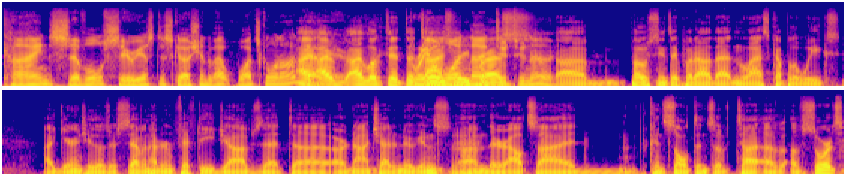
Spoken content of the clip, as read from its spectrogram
kind, civil, serious discussion about what's going on. I. I, I looked at the Times Free Press uh, postings they put out that in the last couple of weeks. I guarantee those are 750 jobs that uh, are not Chattanoogan's. Um, they're outside consultants of, ti of of sorts.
